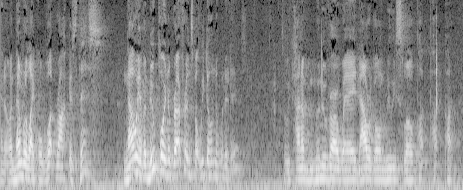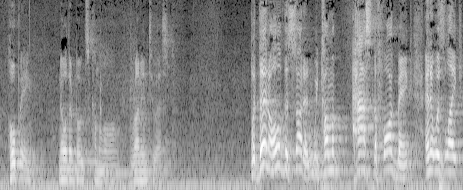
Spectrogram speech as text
You know, and then we're like, well, what rock is this? Now we have a new point of reference, but we don't know what it is. So we kind of maneuver our way. Now we're going really slow, putt, putt, putt, hoping no other boats come along, run into us. But then all of a sudden, we come past the fog bank, and it was like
